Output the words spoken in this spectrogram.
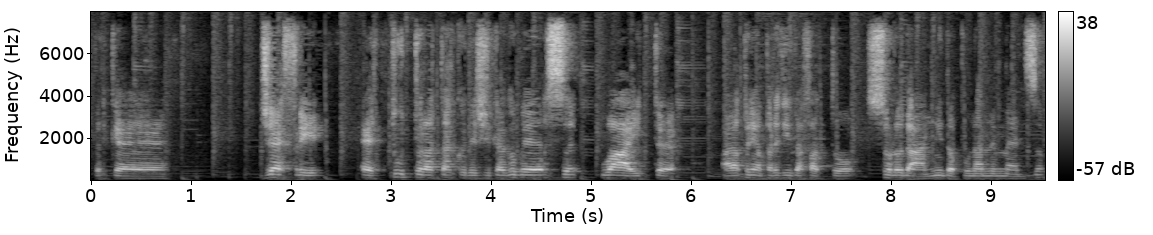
perché Jeffrey è tutto l'attacco dei Chicago Bears, White alla prima partita ha fatto solo danni dopo un anno e mezzo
